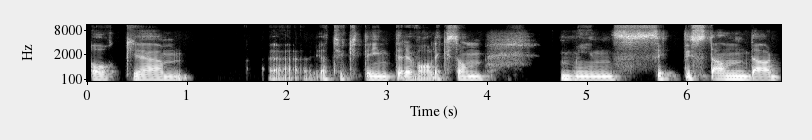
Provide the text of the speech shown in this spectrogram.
Och um, Eh, jag tyckte inte det var liksom min citystandard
